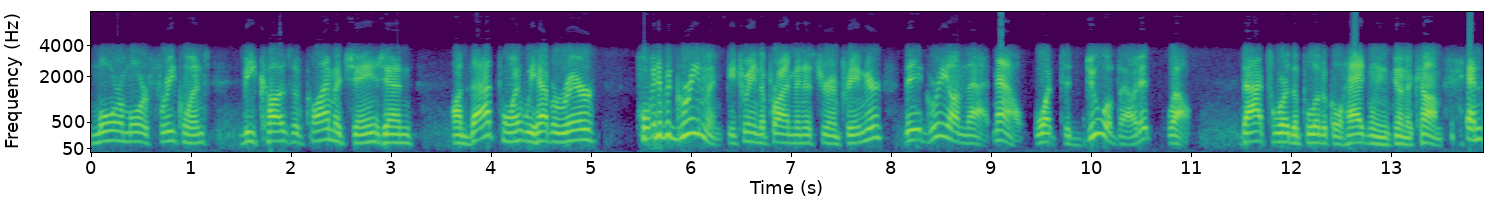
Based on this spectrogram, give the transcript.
more and more frequent because of climate change. And on that point, we have a rare point of agreement between the Prime Minister and Premier. They agree on that. Now, what to do about it? Well, that's where the political haggling is going to come. And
